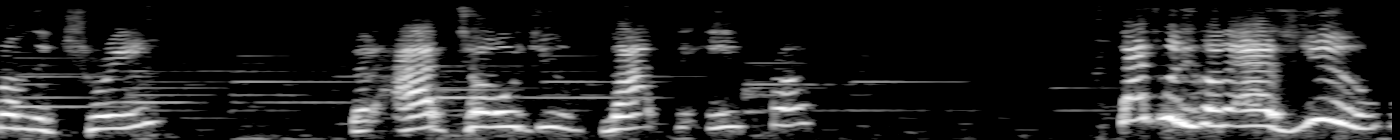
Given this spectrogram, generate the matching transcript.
from the tree that I told you not to eat from? That's what he's going to ask you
